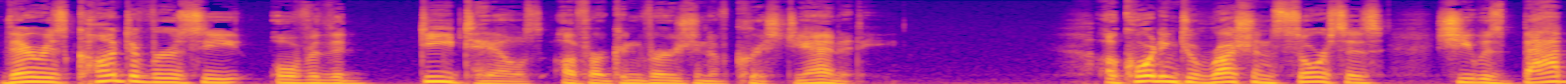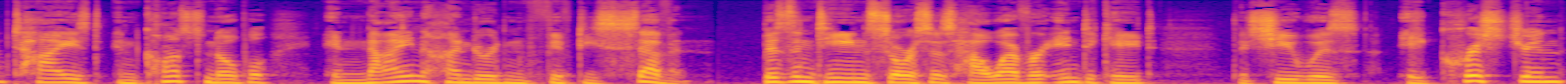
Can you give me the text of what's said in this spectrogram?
there is controversy over the details of her conversion of Christianity. According to Russian sources, she was baptized in Constantinople in 957. Byzantine sources, however, indicate that she was a Christian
